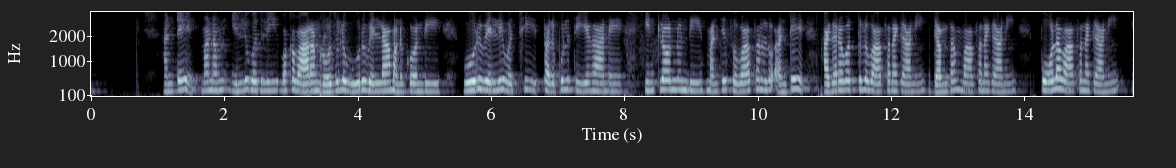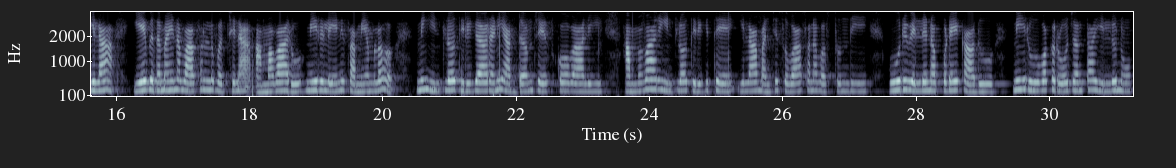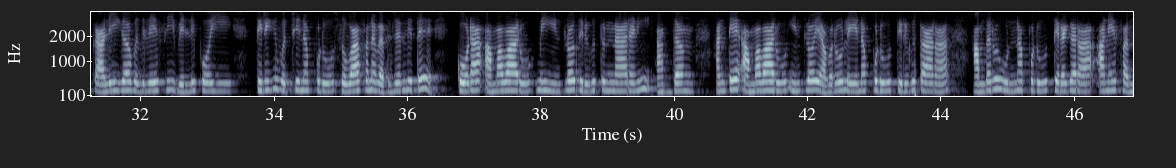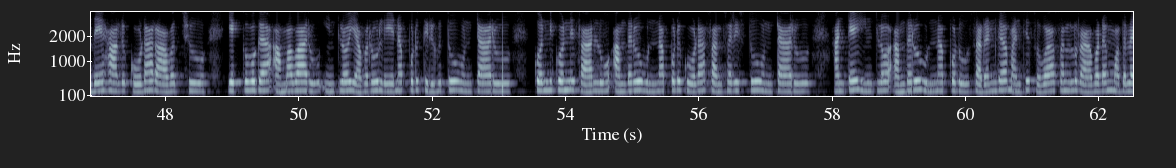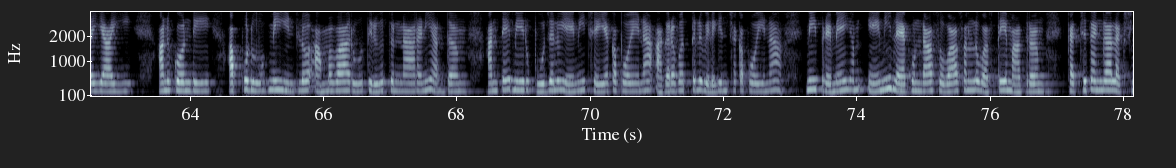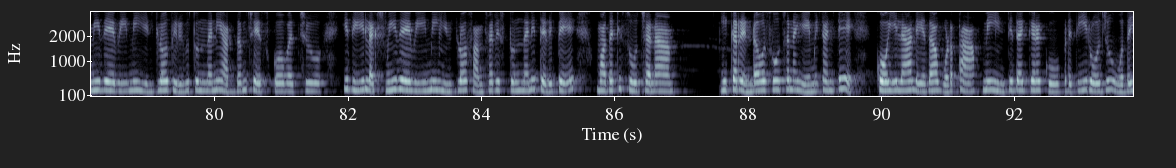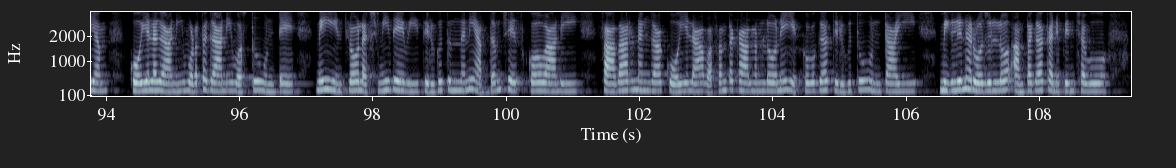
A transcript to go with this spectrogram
అంటే మనం ఇల్లు వదిలి ఒక వారం రోజులు ఊరు వెళ్ళామనుకోండి ఊరు వెళ్ళి వచ్చి తలుపులు తీయగానే ఇంట్లో నుండి మంచి సువాసనలు అంటే అగరవత్తుల వాసన కానీ గంధం వాసన కానీ పూల వాసన కానీ ఇలా ఏ విధమైన వాసనలు వచ్చినా అమ్మవారు మీరు లేని సమయంలో మీ ఇంట్లో తిరిగారని అర్థం చేసుకోవాలి. అమ్మవారి ఇంట్లో తిరిగితే ఇలా మంచి సువాసన వస్తుంది. ఊరు వెళ్ళినప్పుడే కాదు మీరు ఒక రోజంతా ఇల్లును ఖాళీగా వదిలేసి వెళ్ళిపోయి తిరిగి వచ్చినప్పుడు సువాసన వెదజల్లితే కూడా అమ్మవారు మీ ఇంట్లో తిరుగుతున్నారని అర్థం. అంటే అమ్మవారు ఇంట్లో ఎవరూ లేనప్పుడు తిరుగుతారా? అందరూ ఉన్నప్పుడు తిరగరా? అనే సందేహాలు కూడా రావచ్చు. ఎక్కువగా అమ్మవారు ఇంట్లో ఎవరూ లేనప్పుడు తిరుగుతూ ఉంటారు. కొన్ని కొన్నిసార్లు అందరూ ఉన్నప్పుడు కూడా సంచరిస్తూ ఉంటారు. అంటే ఇంట్లో అందరూ ఉన్నప్పుడు సడన్గా మంచి సువాసనలు రావడం మొదలయ్యాయి అనుకోండి. అప్పుడు మీ ఇంట్లో అమ్మవారు తిరుగుతున్నారని అర్థం. అంటే మీరు పూజలు ఏమీ చేయకపోయినా అగరవత్తులు వెలిగించకపోయినా మీ ప్రమేయం ఏమీ లేకుండా సువాసనలు వస్తే మాత్రం ఖచ్చితంగా లక్ష్మీదేవి మీ ఇంట్లో తిరుగుతుందని అర్థం చేసుకోవచ్చు. ఇది లక్ష్మీదేవి మీ ఇంట్లో సంచరిస్తుందని తెలిపే మొదటి సూచన. ఇక రెండవ సూచన ఏమిటంటే కోయిల లేదా ఉడత మీ ఇంటి దగ్గరకు ప్రతిరోజు ఉదయం కోయిల కానీ ఉడత కానీ వస్తూ ఉంటే మీ ఇంట్లో లక్ష్మీదేవి తిరుగుతుందని అర్థం చేసుకోవాలి. సాధారణంగా కోయిల వసంతకాలంలోనే ఎక్కువగా తిరుగుతూ ఉంటాయి. మిగిలిన రోజుల్లో అంతగా కనిపించవు.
